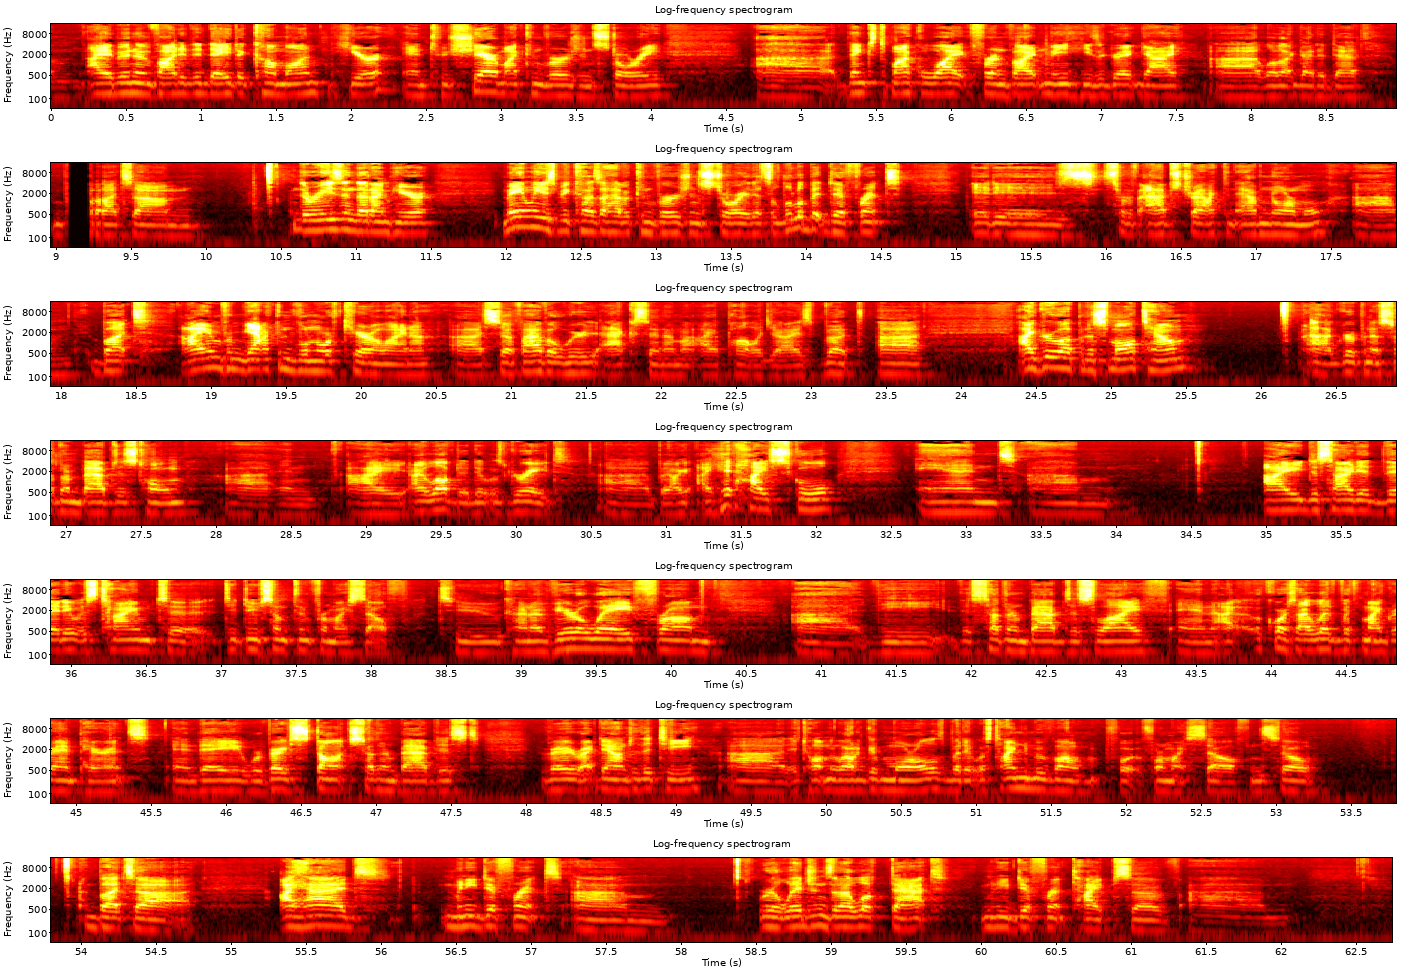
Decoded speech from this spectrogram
Um, I have been invited today to come on here and to share my conversion story. Uh, thanks to Michael White for inviting me. He's a great guy. Uh, I love that guy to death. But um, the reason that I'm here mainly is because I have a conversion story that's a little bit different. It is sort of abstract and abnormal. Um, but I am from Yadkinville, North Carolina. Uh, so if I have a weird accent, I'm, i apologize. But uh, I grew up in a small town. I grew up in a Southern Baptist home. Uh, and I, I loved it. It was great. Uh, but I, I, hit high school and um, I decided that it was time to, to do something for myself, to kind of veer away from uh, the the Southern Baptist life, and I, of course I lived with my grandparents, and they were very staunch Southern Baptist, very right down to the T. Uh, they taught me a lot of good morals, but it was time to move on for for myself, and so, but uh, I had many different um, religions that I looked at, many different types of um,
